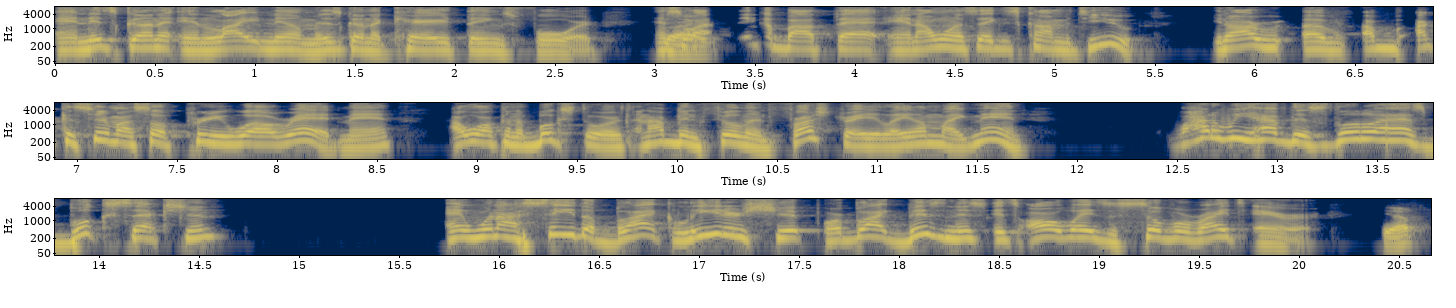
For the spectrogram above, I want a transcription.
and it's going to enlighten them. It's going to carry things forward. And right. so I think about that. And I want to say this comment to you. You know, I, uh, I, I consider myself pretty well read, man. I walk in the bookstores and I've been feeling frustrated lately. I'm like, man, why do we have this little ass book section and when I see the black leadership or black business, it's always a civil rights era. Yep.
